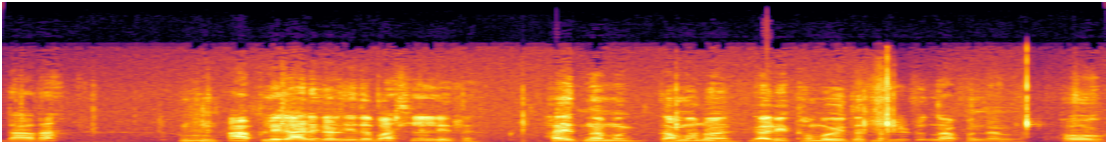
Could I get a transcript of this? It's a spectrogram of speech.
दादा आपले कार्यकर्ते इथे बसलेले आहेत. आहेत ना मग थांबू ना गाडी थांबवित भेटू ना आपण त्यांना. हो.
